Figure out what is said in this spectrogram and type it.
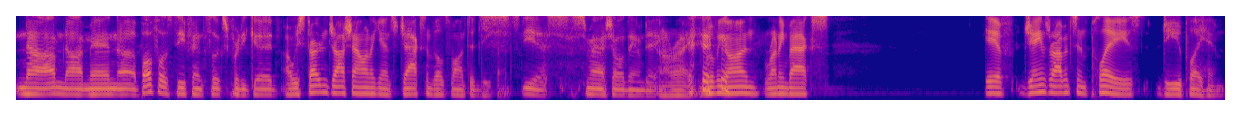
Nah, I'm not, man. Uh, Buffalo's defense looks pretty good. Are we starting Josh Allen against Jacksonville's vaunted S- defense? yes, smash all damn day. All right. Moving on, running backs. If James Robinson plays, do you play him?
